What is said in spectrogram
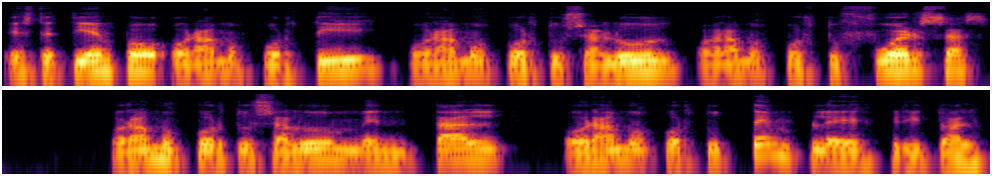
este tiempo. Oramos por ti, oramos por tu salud, oramos por tus fuerzas, oramos por tu salud mental, oramos por tu temple espiritual.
